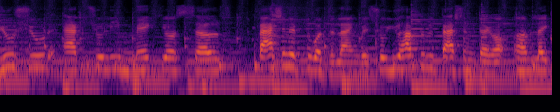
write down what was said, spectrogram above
you should actually make yourself passionate towards the language. So you have to be passionate uh, like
